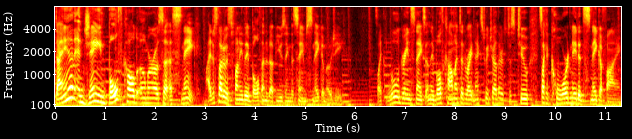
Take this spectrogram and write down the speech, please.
Diane and Jane both called Omarosa a snake. I just thought it was funny they both ended up using the same snake emoji. It's like little green snakes and they both commented right next to each other. It's just two, it's like a coordinated snakeifying,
